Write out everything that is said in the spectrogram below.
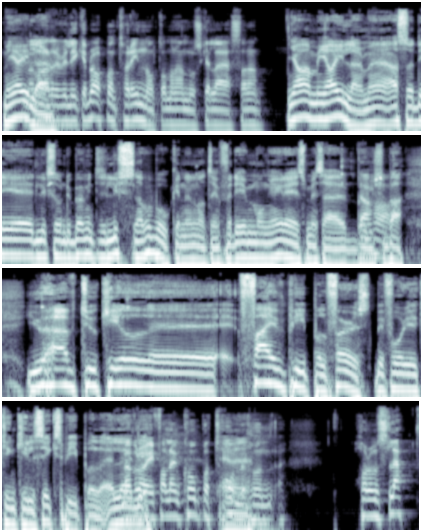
Men jag Men gillar det är den. väl lika bra att man tar in något om man ändå ska läsa den. Ja men jag gillar den men alltså det är liksom, du behöver inte lyssna på boken eller någonting för det är många grejer som är såhär bara You have to kill eh, five people first before you can kill six people. Eller Men vadå det- ifall den kom på 1200... Har de släppt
